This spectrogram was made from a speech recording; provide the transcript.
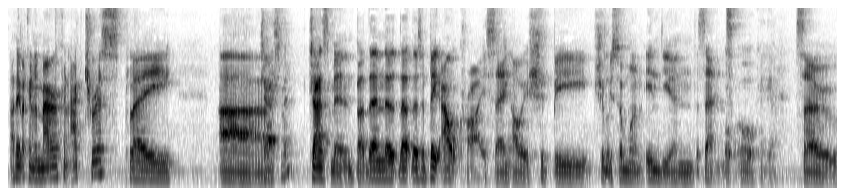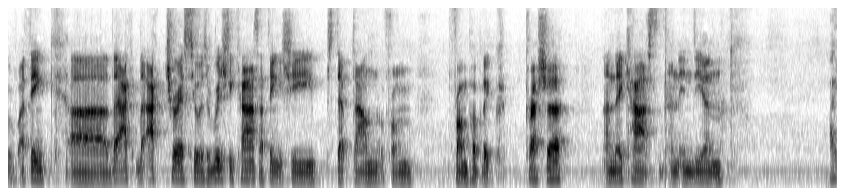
I think like an American actress play uh, Jasmine? Jasmine, but then there, there, there's a big outcry saying, "Oh, it should be should be someone of Indian descent." Oh, oh, okay, yeah. So I think uh, the ac- the actress who was originally cast, I think she stepped down from from public pressure, and they cast an Indian. I,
